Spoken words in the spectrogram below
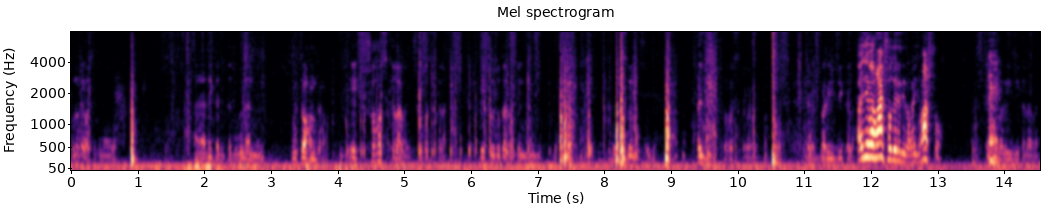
কোনো ক্যাপাসিটি নাই আরে দেখা দেখা দুজন আননি আমি তো হামদা। এই সহজ খেলা ভাই সহজ খেলা। এই সুযোগ আর পাচ্ছেন না এই যে। এই যে এই যে সহজ খেলা ভাই। একবার ইজি খেলা। এই যে এবার পাঁচশো দিয়ে দিলাম এই যে পাঁচশো। একবার ইজি খেলা ভাই।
